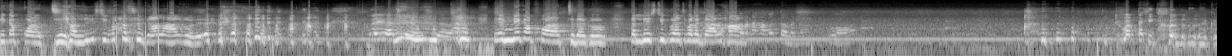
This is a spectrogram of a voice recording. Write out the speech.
মেকআপ করাচ্ছে আর লিপস্টিক পরাচ্ছে গাল হা করে। হয়ে মেকআপ করাচ্ছে দেখো। তার লিপস্টিক পরাচ্ছে বলে গাল হা। তোমারটা কি করল দেখো।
